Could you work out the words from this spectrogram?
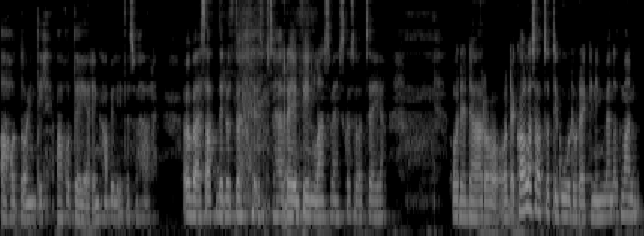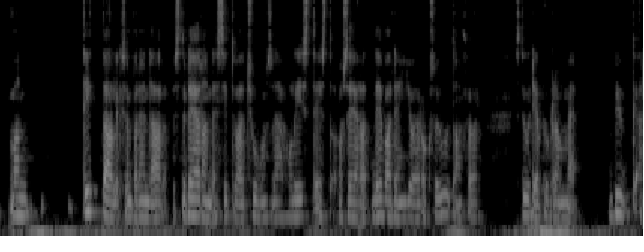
ahotointi, ahotering har vi lite så här översatt det till liksom så här ren finlandssvenska så att säga. Och det, där, och, och det kallas alltså tillgodoräkning men att man, man tittar liksom på den där studerandes situation så där holistiskt och ser att det vad den gör också utanför studieprogrammet bygger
